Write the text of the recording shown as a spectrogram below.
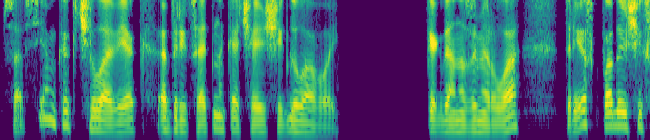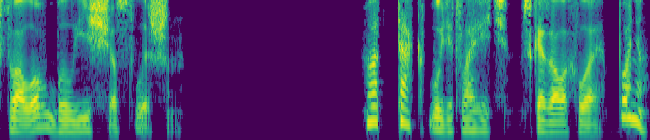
совсем как человек, отрицательно качающий головой. Когда она замерла, треск падающих стволов был еще слышен. «Вот так будет ловить», — сказала Хлоя. «Понял?»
